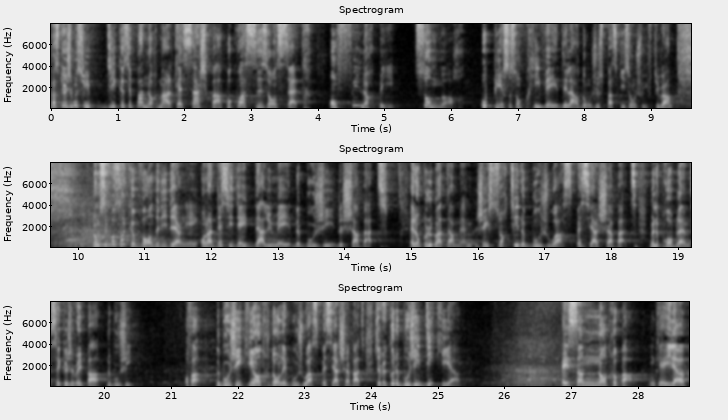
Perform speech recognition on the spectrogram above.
Parce que je me suis dit que c'est pas normal qu'elle sache pas pourquoi ses ancêtres ont fui leur pays, sont morts, ou pire, se sont privés des lardons juste parce qu'ils sont juifs, tu vois Donc c'est pour ça que vendredi dernier, on a décidé d'allumer des bougies de Shabbat. Et donc le matin même, j'ai sorti le bougeoir spécial Shabbat. Mais le problème, c'est que je n'avais pas de bougies. Enfin, de bougies qui entrent dans les bougeoirs spéciaux Shabbat. J'avais que de bougies d'IKEA. Et ça n'entre pas. il, y a,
